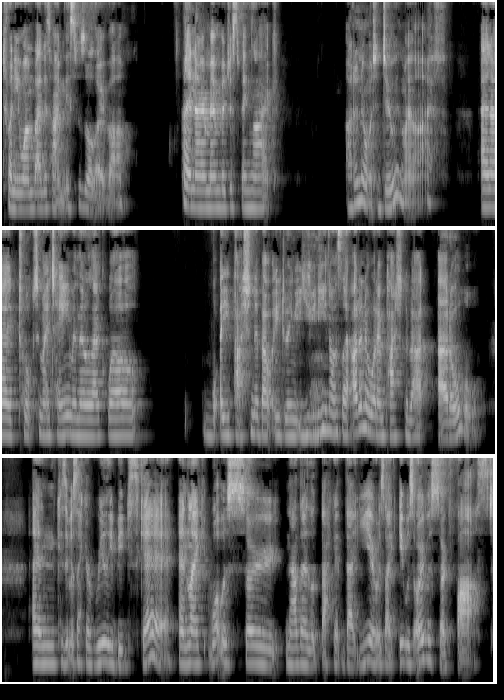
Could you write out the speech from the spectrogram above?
21 by the time this was all over. And I remember just being like, I don't know what to do with my life. And I talked to my team and they were like, well, are you passionate about what you're doing at uni? And I was like, I don't know what I'm passionate about at all. And because it was like a really big scare. And like what was so, now that I look back at that year, it was like, it was over so fast.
